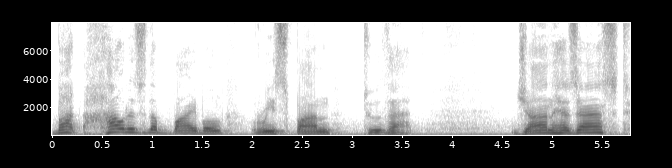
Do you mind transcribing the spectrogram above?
But how does the Bible respond to that? John has asked,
